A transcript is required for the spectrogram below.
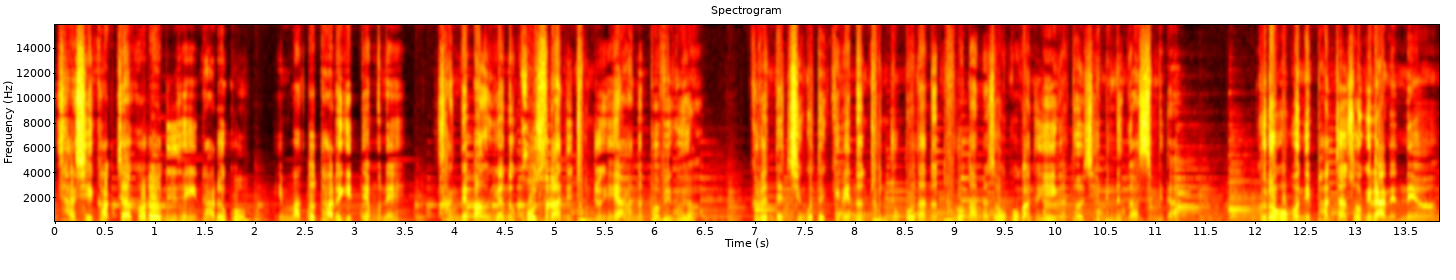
사실 각자 걸어온 인생이 다르고 입맛도 다르기 때문에 상대방 의견은 고스란히 존중해야 하는 법이고요. 그런데 친구들끼리는 존중보다는 토론하면서 오고 가는 얘기가 더 재밌는 것 같습니다. 그러고 보니 반찬 소개를 안 했네요.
